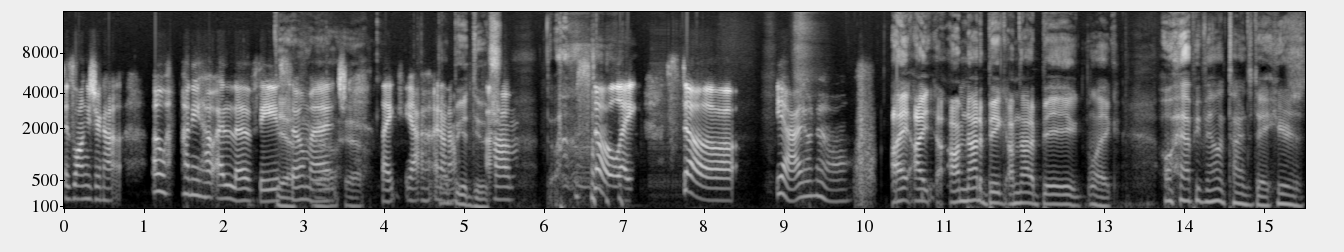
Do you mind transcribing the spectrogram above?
as long as you're not, oh, honey, how I love these yeah, so much. Yeah, Like, yeah, I don't, know. be a douche. Um, still, like, still, yeah, I don't know. I, I I'm not a big I'm not a big like oh happy Valentine's Day here's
